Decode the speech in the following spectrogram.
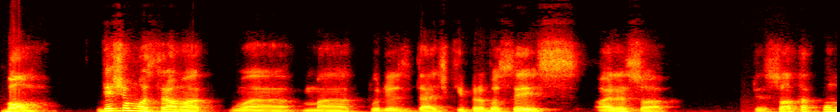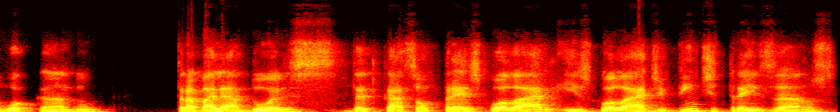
Bom, deixa eu mostrar uma, uma, uma curiosidade aqui para vocês. Olha só, o pessoal está convocando trabalhadores da educação pré-escolar e escolar de 23 anos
